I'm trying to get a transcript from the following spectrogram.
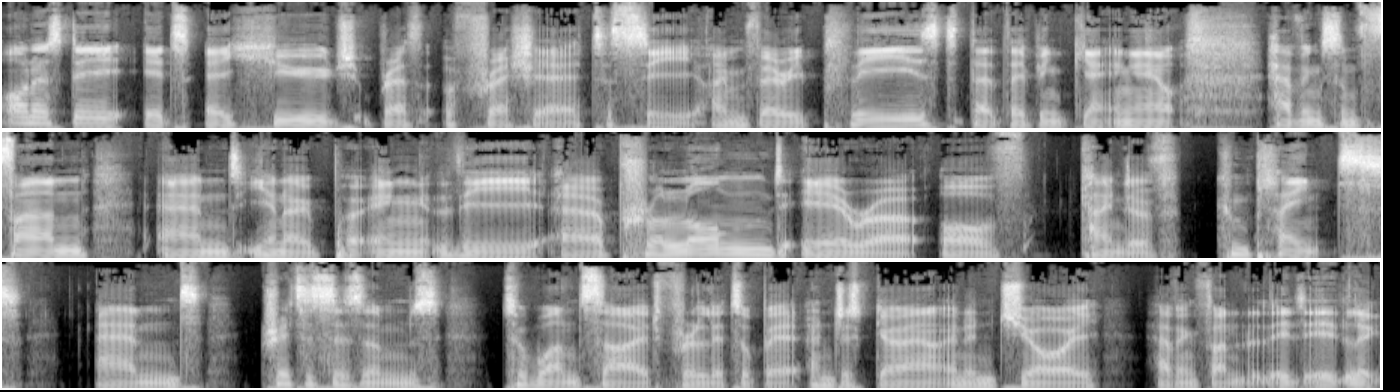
honestly, it's a huge breath of fresh air to see. I'm very pleased that they've been getting out, having some fun, and, you know, putting the uh, prolonged era of kind of complaints and criticisms to one side for a little bit and just go out and enjoy having fun. It, it, look,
